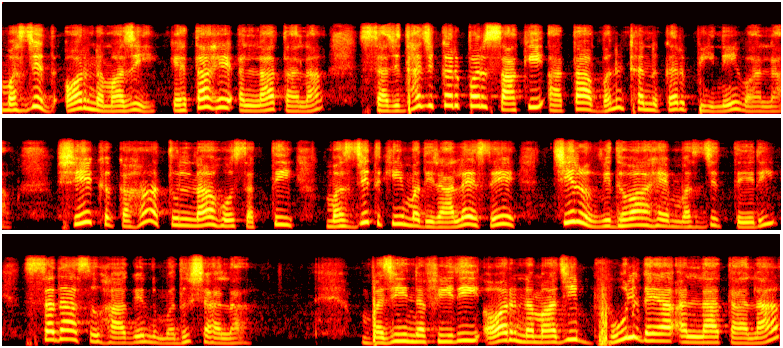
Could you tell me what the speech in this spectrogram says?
मस्जिद और नमाजी कहता है अल्लाह ताला, सजधज कर पर साकी आता बन ठन कर पीने वाला। शेख कहाँ तुलना हो सकती, मस्जिद की मदिरालय से चिर विधवा है मस्जिद तेरी, सदा सुहागिन मधुशाला। बजी नफीरी और नमाजी भूल गया अल्लाह ताला,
